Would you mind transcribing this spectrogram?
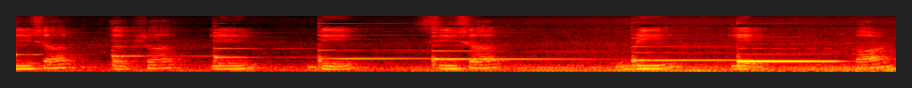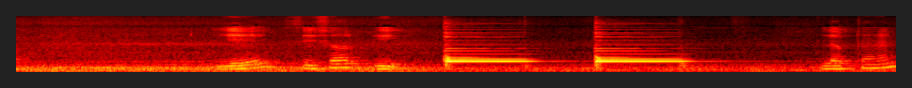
जी शार एफ़ शार ई डी सी शार बी ए chord A C sharp E left hand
